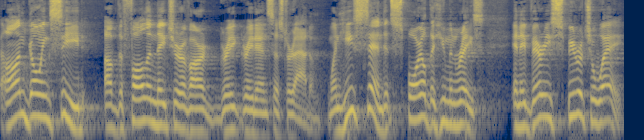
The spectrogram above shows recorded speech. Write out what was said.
ongoing seed of the fallen nature of our great great ancestor Adam. When he sinned, it spoiled the human race in a very spiritual way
